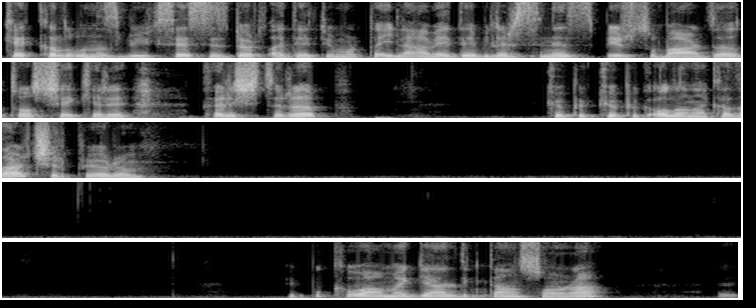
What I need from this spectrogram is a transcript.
Kek kalıbınız büyükse siz 4 adet yumurta ilave edebilirsiniz. 1 su bardağı toz şekeri karıştırıp köpük köpük olana kadar çırpıyorum. Ve bu kıvama geldikten sonra e,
